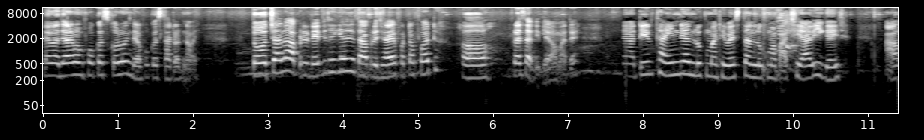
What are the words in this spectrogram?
એમાં જ્યારે પણ ફોકસ કરવું હોય ને ત્યારે ફોકસ થતો જ ના હોય તો ચાલો આપણે રેડી થઈ ગયા છે તો આપણે જાય ફટાફટ પ્રસાદી લેવા માટે આ તીર્થા ઇન્ડિયન લુકમાંથી વેસ્ટર્ન લુકમાં પાછી આવી ગઈ છે આ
